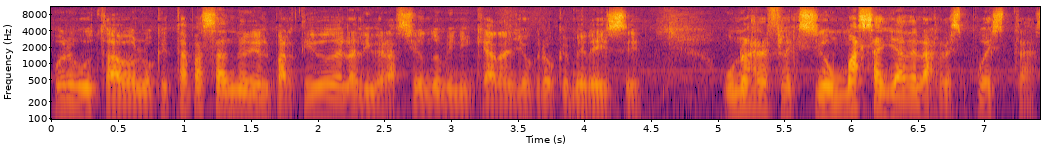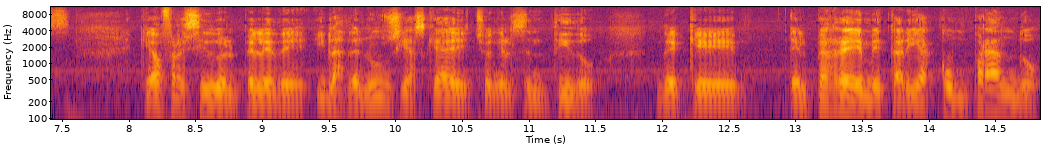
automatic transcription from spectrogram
Bueno, Gustavo, lo que está pasando en el Partido de la Liberación Dominicana yo creo que merece una reflexión más allá de las respuestas que ha ofrecido el PLD y las denuncias que ha hecho en el sentido de que el PRM estaría comprando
